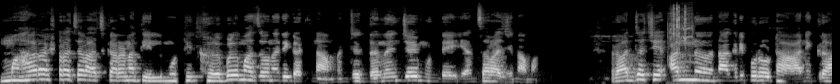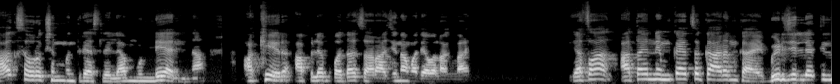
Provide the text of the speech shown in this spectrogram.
महाराष्ट्राच्या राजकारणातील मोठी खळबळ माजवणारी घटना म्हणजे धनंजय मुंडे यांचा राजीनामा. राज्याचे अन्न नागरी पुरवठा आणि ग्राहक संरक्षण मंत्री असलेल्या मुंडे यांना अखेर आपल्या पदाचा राजीनामा द्यावा लागला आहे. याचा आता नेमकायचं याचं कारण काय? बीड जिल्ह्यातील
